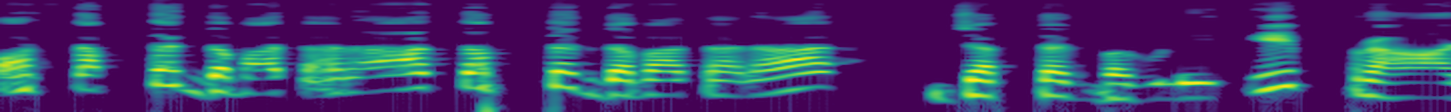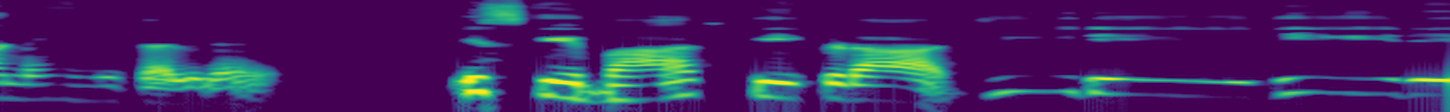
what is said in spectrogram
और तब तक दबाता रहा, तब तक दबाता रहा, जब तक बगुले के प्राण नहीं निकल गए। इसके बाद केकड़ा धीरे धीरे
